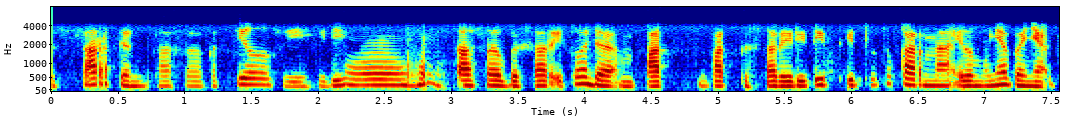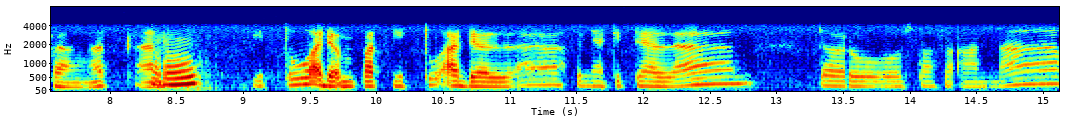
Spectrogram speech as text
besar dan fase kecil sih. Jadi Hmm. fase besar itu ada empat, empat besar. Jadi it- itu tuh karena ilmunya banyak banget kan. Mm. Itu ada empat itu adalah penyakit dalam, terus fase anak,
